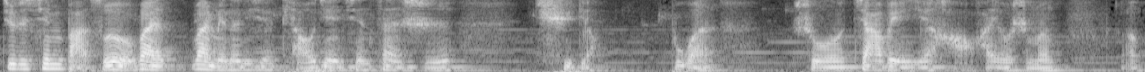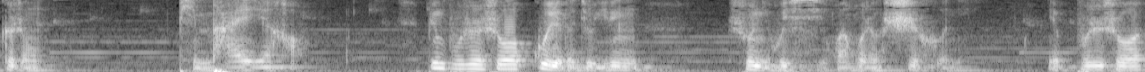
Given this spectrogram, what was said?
就是先把所有外外面的那些条件先暂时去掉，不管说价位也好，还有什么啊各种品牌也好，并不是说贵的就一定说你会喜欢或者适合你，也不是说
